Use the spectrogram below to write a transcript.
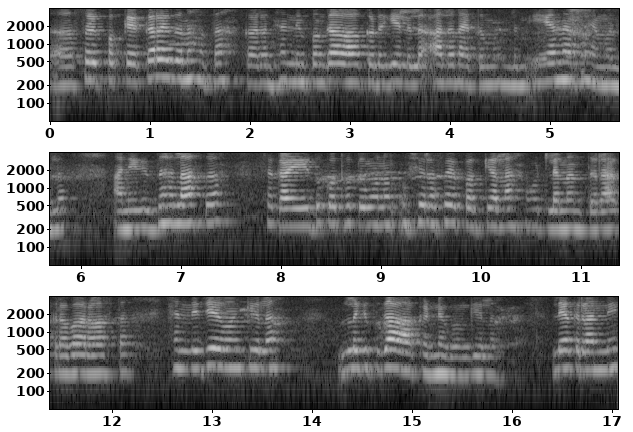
स्वयंपाक काय करायचा नव्हता. कारण ह्यांनी पण गावाकडे गेलेलं आलं नाही तर म्हणलं मी येणार नाही म्हणलं. आणि झालं असं. सकाळी दुखत होतं म्हणून उशिरा स्वयंपाक केला. उठल्यानंतर अकरा बारा वाजता ह्यांनी जेवण केलं. लगेच गावाकडे निघून गेलं. लेकरांनी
